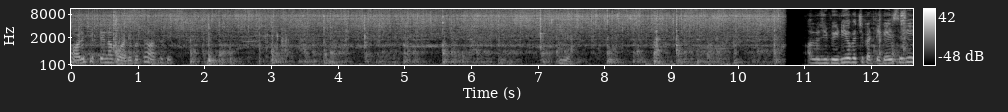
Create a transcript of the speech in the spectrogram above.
ਹੌਲੀ ਛਿੱਟੇ ਨਾ ਪਵਾ ਦੇ ਪੁੱਤ, ਹੱਥ ਤੇ ਲੈ ਆਲੂ ਜੀ ਵੀਡੀਓ ਵਿੱਚ ਕੱਟੀ ਗਈ ਸੀਗੀ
